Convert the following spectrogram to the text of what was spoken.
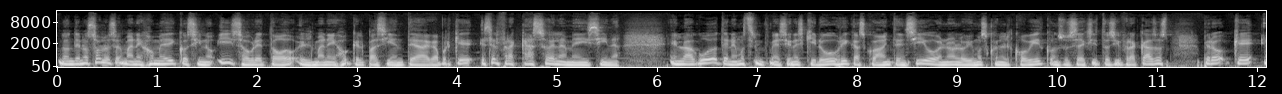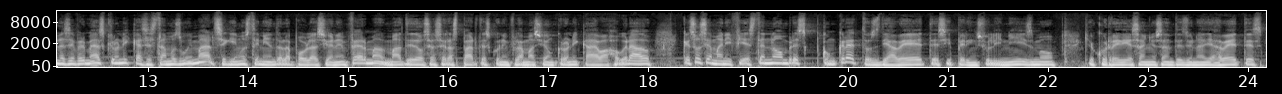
donde no solo es el manejo médico, sino y sobre todo el manejo que el paciente haga, porque es el fracaso de la medicina. En lo agudo tenemos intervenciones quirúrgicas, cuidado intensivo, bueno, lo vimos con el COVID, con sus éxitos y fracasos, pero que en las enfermedades crónicas estamos muy mal, seguimos teniendo la población enferma, más de 12 terceras partes con inflamación crónica de bajo grado, que eso se manifiesta en nombres concretos, diabetes, hiperinsulinismo, que ocurre 10 años antes de una diabetes,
